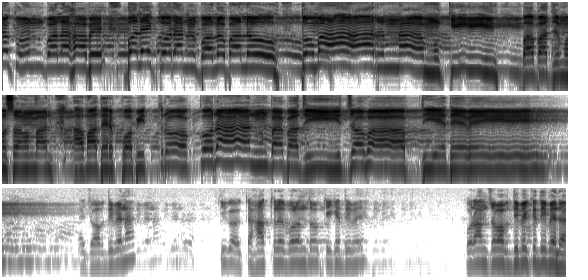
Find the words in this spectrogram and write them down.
যখন বলা হবে, বলে কোরআন বলো বলো, তোমার নাম কি? বাবা যে মুসলমান, আমাদের পবিত্র কোরআন বাবাজি জবাব দিয়ে দেবে এই জবাব দিবে না কি গো একটা হাত তুলে বলুন তো, কে কে দিবে? কোরআন জবাব দিবে কে দিবে না?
